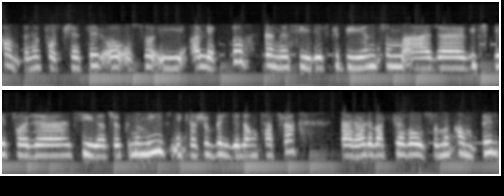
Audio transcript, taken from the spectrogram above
Kampene fortsetter, og også i Aleppo, denne syriske byen som er uh, viktig for uh, Syrias økonomi, som ikke er så veldig langt herfra. Der har det vært voldsomme kamper.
